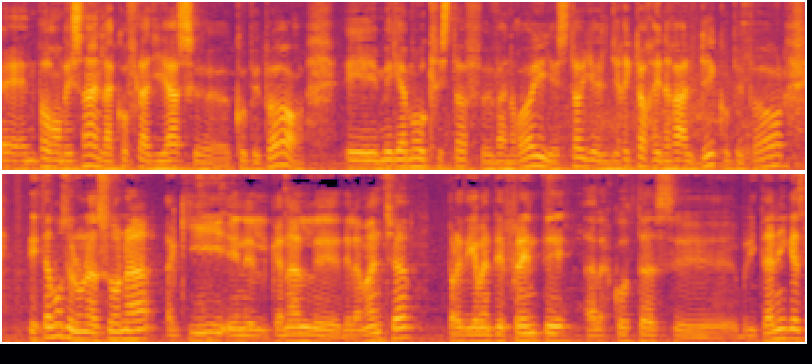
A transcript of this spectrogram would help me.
en Port-en-Bessin, en la cofradía uh, Copeport, y me llamo Christophe Van Roy, estoy el director general de Copeport. Estamos en una zona aquí en el canal de, de la Mancha, prácticamente frente a las costas eh, británicas.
